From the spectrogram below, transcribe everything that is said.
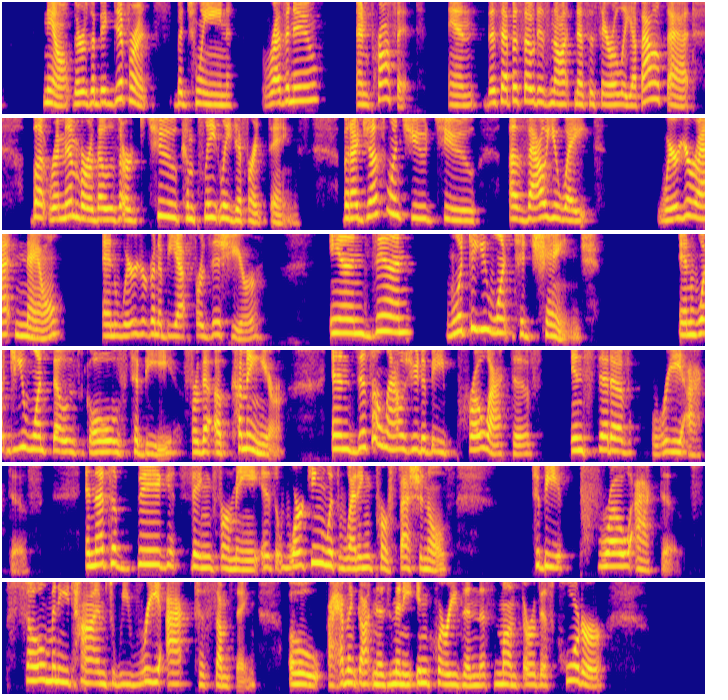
Now, there's a big difference between revenue and profit. And this episode is not necessarily about that. But remember, those are two completely different things. But I just want you to evaluate where you're at now and where you're going to be at for this year. And then what do you want to change? And what do you want those goals to be for the upcoming year? And this allows you to be proactive instead of reactive. And that's a big thing for me is working with wedding professionals to be proactive. So many times we react to something. Oh, I haven't gotten as many inquiries in this month or this quarter.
